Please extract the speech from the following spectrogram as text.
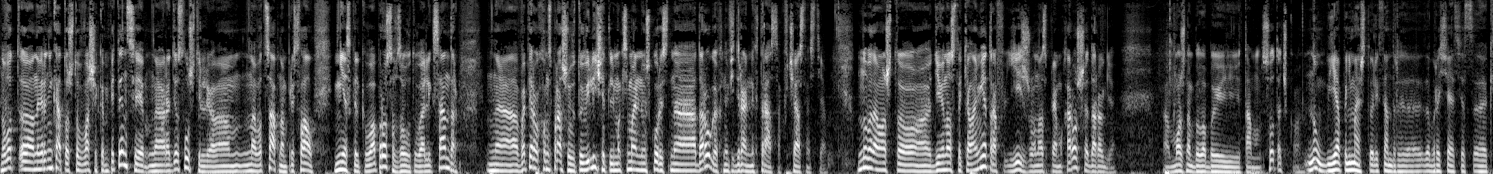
Но вот э, наверняка то, что в вашей компетенции, э, радиослушатель э, на WhatsApp нам прислал несколько вопросов, зовут его Александр. Во-первых, он спрашивает, увеличит ли максимальную скорость на дорогах, на федеральных трассах, в частности. Ну, потому что 90 километров, есть же у нас прям хорошие дороги. А можно было бы и там соточку. Ну, я понимаю, что Александр э, обращается сейчас э, к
